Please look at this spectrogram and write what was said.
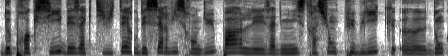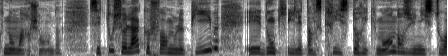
de proxy des activités ou des services rendus par les administrations publiques, donc non marchandes. C'est tout cela que forme le PIB, et donc il est inscrit historiquement dans une histoire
